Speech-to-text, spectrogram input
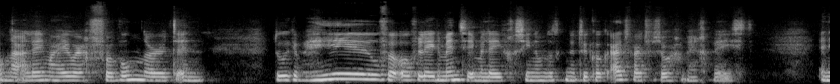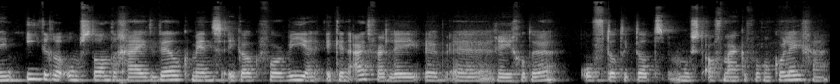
kan daar alleen maar heel erg verwonderd en doe, ik heb heel veel overleden mensen in mijn leven gezien, omdat ik natuurlijk ook uitvaartverzorger ben geweest. En in iedere omstandigheid, welk mens ik ook voor wie ik een uitvaart uh, uh, regelde, of dat ik dat moest afmaken voor een collega.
